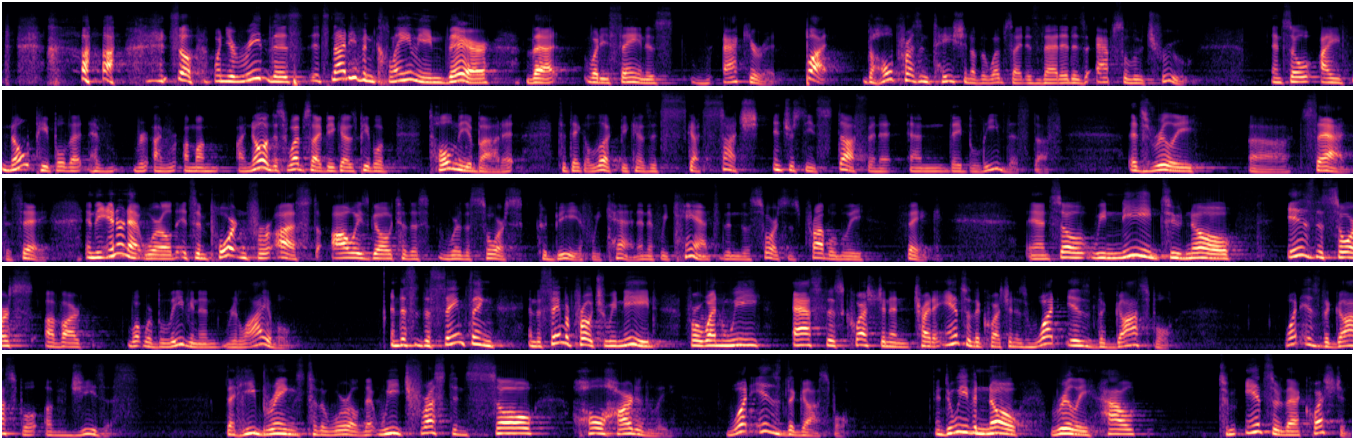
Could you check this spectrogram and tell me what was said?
so when you read this, it's not even claiming there that what he's saying is accurate. But the whole presentation of the website is that it is absolute true. And so I know people that have, I'm, i know this website because people have told me about it to take a look because it's got such interesting stuff in it and they believe this stuff. It's really uh, sad to say. In the internet world, it's important for us to always go to this where the source could be if we can. And if we can't, then the source is probably fake. And so we need to know is the source of our what we're believing in reliable? And this is the same thing and the same approach we need for when we ask this question and try to answer the question is what is the gospel? What is the gospel of Jesus that he brings to the world that we trust in so wholeheartedly? What is the gospel? And do we even know really how to answer that question?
